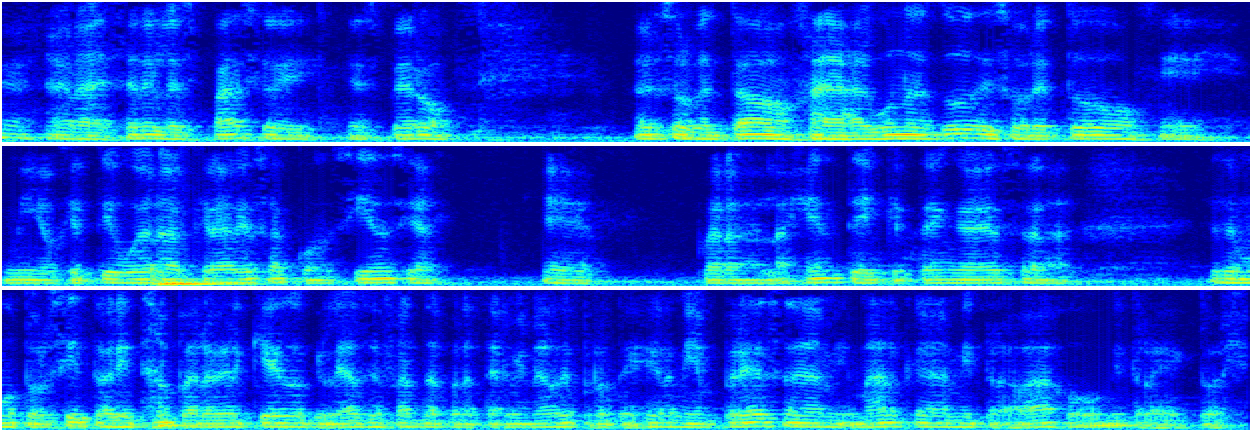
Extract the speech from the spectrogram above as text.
Eh, agradecer el espacio y espero haber solventado eh, algunas dudas y sobre todo eh, mi objetivo era crear esa conciencia para la gente y que tenga esa ese motorcito ahorita para ver qué es lo que le hace falta para terminar de proteger mi empresa, mi marca, mi trabajo, mi trayectoria.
